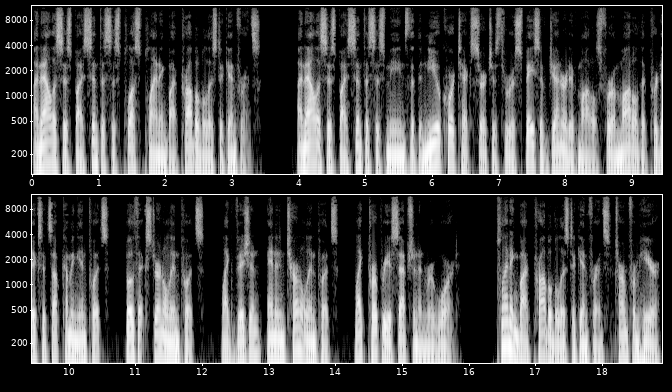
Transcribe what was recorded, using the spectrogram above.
Analysis by synthesis plus planning by probabilistic inference. Analysis by synthesis means that the neocortex searches through a space of generative models for a model that predicts its upcoming inputs, both external inputs, like vision, and internal inputs, like proprioception and reward. Planning by probabilistic inference, term from here,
